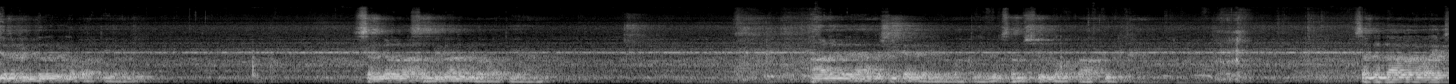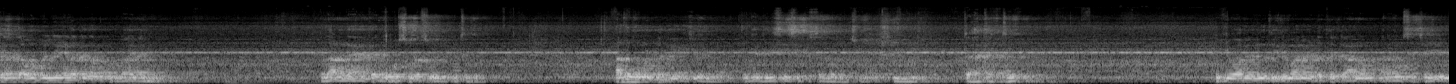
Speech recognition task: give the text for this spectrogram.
ജനപിന്തുണയുള്ള പാർട്ടിയാണ്. സംഘടനാ സംവിധാനമുള്ള പാർട്ടിയാണ്. ആളുകളെ ആകർഷിക്കാൻ കഴിയുന്ന പാർട്ടിയാണ്. ഒരു സംശയവും നമുക്ക് ആർക്കുമില്ല സംഘടനാപരമായി ചില ദൗർബല്യങ്ങളൊക്കെ നമുക്കുണ്ടായിരുന്നു. അതാണ് നേരത്തെ ജോസൂടെ സൂചിപ്പിച്ചത്. അത് നമ്മൾ പരിഹരിച്ചു വരുന്നു പുതിയ ഡി സി സി പ്രസിഡന്റ് വെച്ചു. ശ്രീ മിക്കവാറും ഇന്ന് തീരുമാനമെടുത്ത് കാണും അനൗൺസ് ചെയ്യും.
